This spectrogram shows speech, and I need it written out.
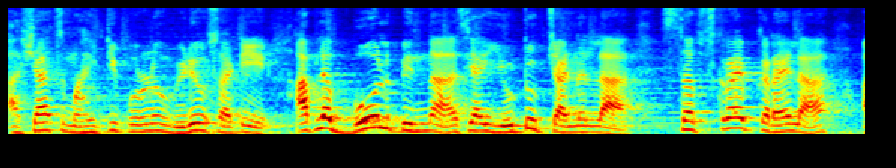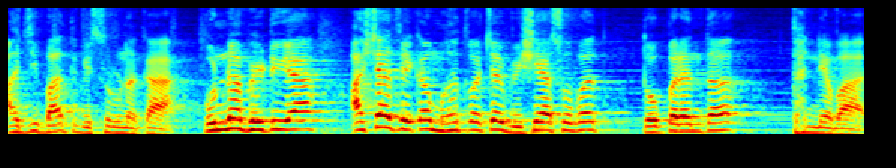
अशाच माहितीपूर्ण व्हिडिओसाठी आपल्या बोल बिंदास या यूट्यूब चॅनलला सबस्क्राईब करायला अजिबात विसरू नका. पुन्हा भेटूया अशाच एका महत्त्वाच्या विषयासोबत. तोपर्यंत धन्यवाद.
